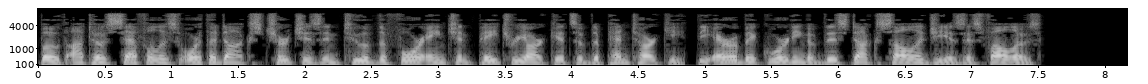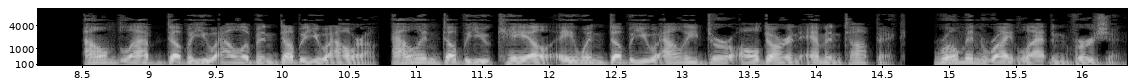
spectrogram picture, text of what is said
both autocephalous Orthodox churches and two of the four ancient patriarchates of the Pentarchy. The Arabic wording of this doxology is as follows. Almd lab w. Alaban w. Aura, alan w. Kl awan w. Ali dur aldaran amin topic. Roman Rite Latin version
